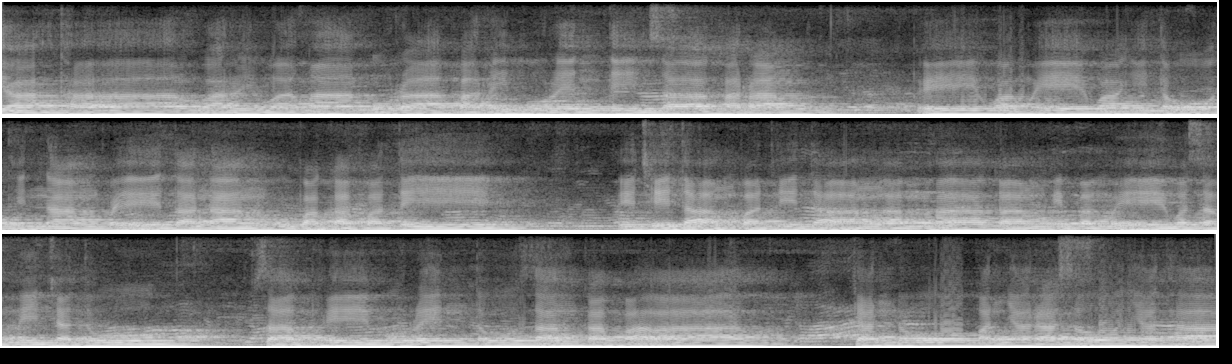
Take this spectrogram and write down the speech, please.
ยะถาวาริวหาปุราปริปุเรนติสาคารัง เอวเมวะอิโตทินังเปตานังอุปกปปติอิทิตังปฏิตังอัมหากังปิปเมวะสมมิจตุสัพเพปุเรนตุสังกปาจันโนปัญญารโสยธาอิ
